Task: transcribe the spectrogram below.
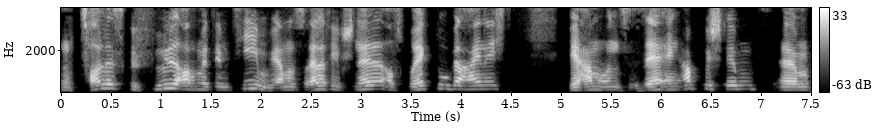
ein tolles Gefühl auch mit dem Team. Wir haben uns relativ schnell aufs Projekt Du geeinigt. Wir haben uns sehr eng abgestimmt. Ähm,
